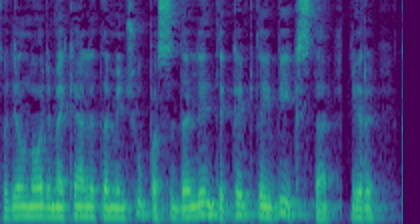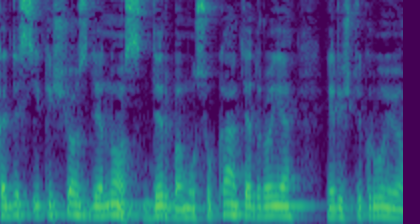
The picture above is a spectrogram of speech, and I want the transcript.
Todėl norime keletą minčių pasidalinti, kaip tai vyksta ir kad jis iki šios dienos dirba mūsų katedroje ir iš tikrųjų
